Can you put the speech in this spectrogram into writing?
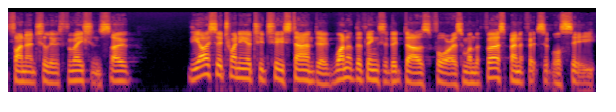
financial information. So the ISO 20022 standard, one of the things that it does for us, and one of the first benefits that we'll see,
